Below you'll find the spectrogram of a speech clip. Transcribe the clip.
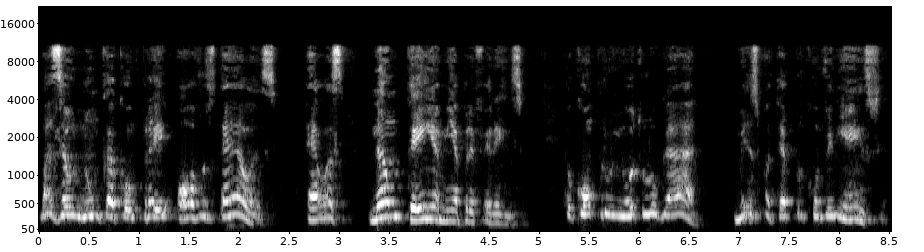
Mas eu nunca comprei ovos delas. Elas não têm a minha preferência. Eu compro em outro lugar, mesmo até por conveniência.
